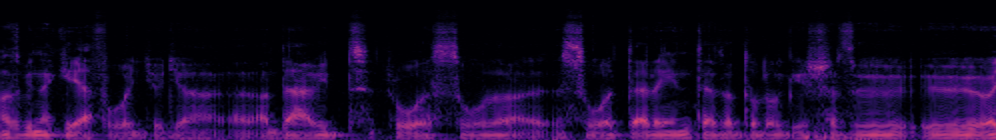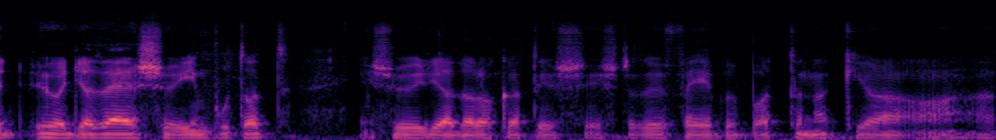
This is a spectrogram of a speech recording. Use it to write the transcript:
az mindenki elfogadja, hogy a, a Dávidról szól, szólt eleinte ez a dolog, és az ő, ő, ő adja az első inputot, és ő írja a dalokat, és, és az ő fejéből pattanak ki a, a,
